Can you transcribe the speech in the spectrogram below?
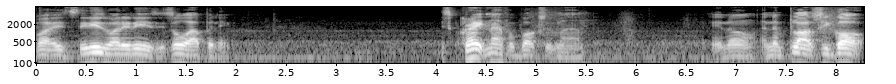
but it's, it is what it is. It's all happening. It's great now for boxers, man. You know, and then plus you got,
